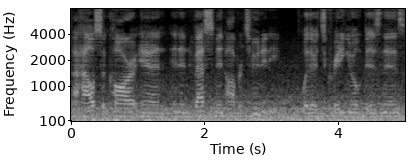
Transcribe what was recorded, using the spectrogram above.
a house, a car, and an investment opportunity, whether it's creating your own business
